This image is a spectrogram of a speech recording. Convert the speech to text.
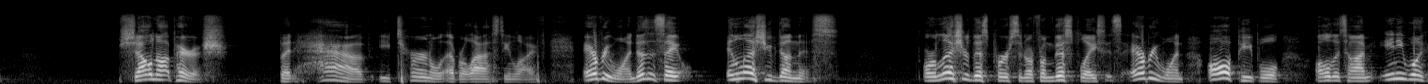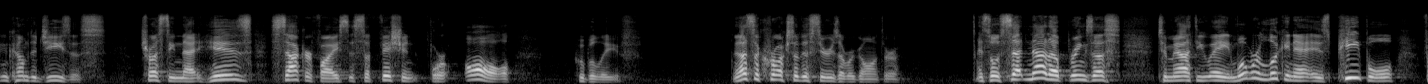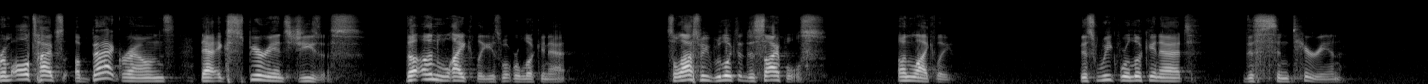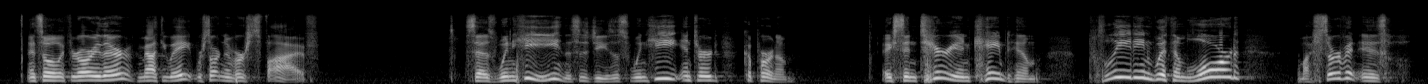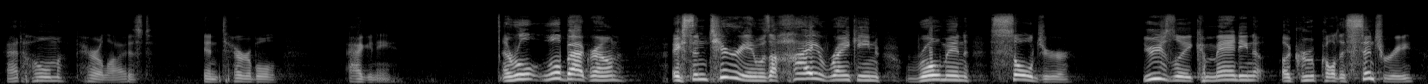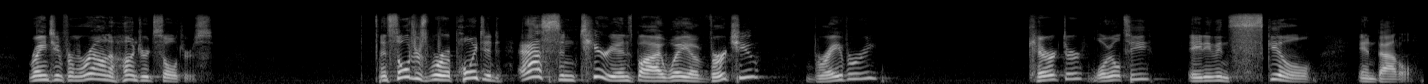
shall not perish, but have eternal everlasting life. Everyone doesn't say, unless you've done this, or unless you're this person or from this place. It's everyone, all people, all the time. Anyone can come to Jesus, trusting that his sacrifice is sufficient for all who believe. And that's the crux of this series that we're going through. And so setting that up brings us to Matthew 8. And what we're looking at is people from all types of backgrounds that experience Jesus. The unlikely is what we're looking at. So last week we looked at disciples. Unlikely. This week we're looking at this centurion. And so if you're already there, Matthew 8, we're starting in verse 5. It says, When he, this is Jesus, when he entered Capernaum, a centurion came to him, pleading with him, Lord, my servant is at home paralyzed in terrible agony. A little background a centurion was a high ranking Roman soldier, usually commanding a group called a century, ranging from around 100 soldiers. And soldiers were appointed as centurions by way of virtue, bravery, character, loyalty, and even skill in battle.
